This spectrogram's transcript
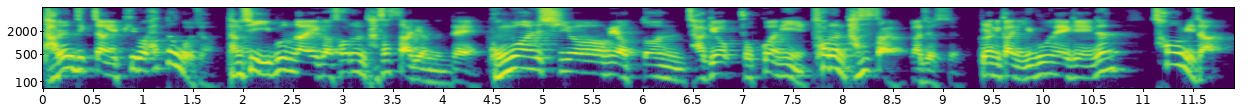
다른 직장이 필요했던 거죠. 당시 이분 나이가 35살이었는데 공무원 시험의 어떤 자격 조건이 35살까지였어요. 그러니까 이분에게는 처음이자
